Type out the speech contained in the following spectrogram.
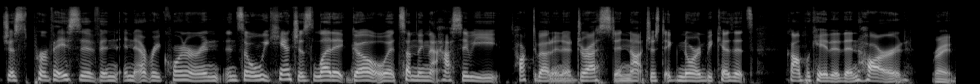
just pervasive in, in every corner. And, and so we can't just let it go. It's something that has to be talked about and addressed and not just ignored because it's complicated and hard. Right.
